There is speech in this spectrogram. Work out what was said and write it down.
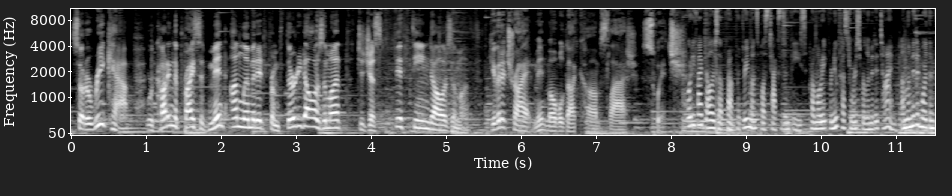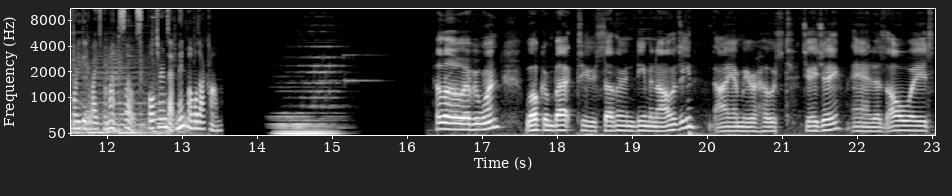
F- So to recap, we're cutting the price of Mint Unlimited from $30 a month to just $15 a month. Give it a try at mintmobile.com slash switch. $45 upfront for three months plus taxes and fees. Promo for new customers for limited time. Unlimited more than 40 gigabytes per month. Slows. Full terms at mintmobile.com. Hello, everyone. Welcome back to Southern Demonology. I am your host, JJ, and as always,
